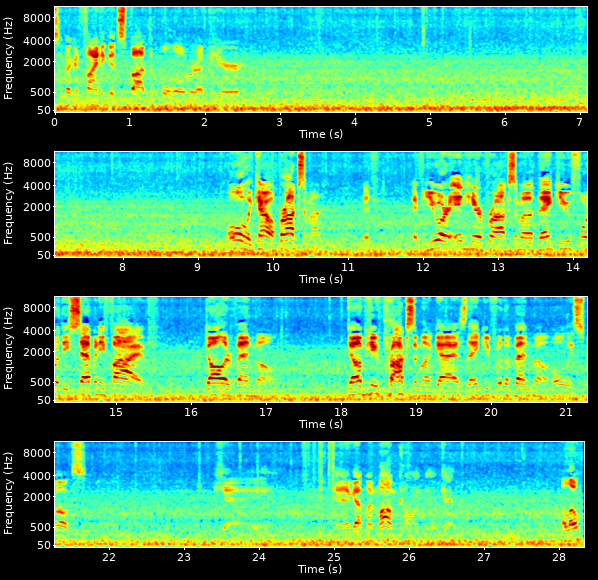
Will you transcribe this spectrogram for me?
See if I can find a good spot to pull over up here. Holy cow, Proxima. If if you are in here, Proxima, thank you for the $75 Venmo. W Proxima, guys. Thank you for the Venmo. Holy smokes. Okay. And I got my mom calling me. Okay. Hello?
